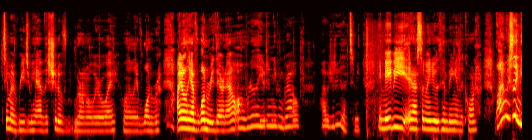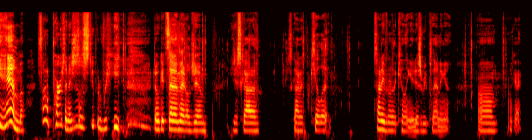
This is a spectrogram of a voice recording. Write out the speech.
let's see many reeds we have. They should have grown while we were away. Well, I only have one. I only have one reed there now. Oh, really? You didn't even grow? Why would you do that to me? Hey, maybe it has something to do with him being in the corner. Why are we saying him? It's not a person. It's just a stupid reed. Don't get sentimental, Jim. You just gotta, gotta kill it. It's not even really killing it, just replanting it. Um, okay.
